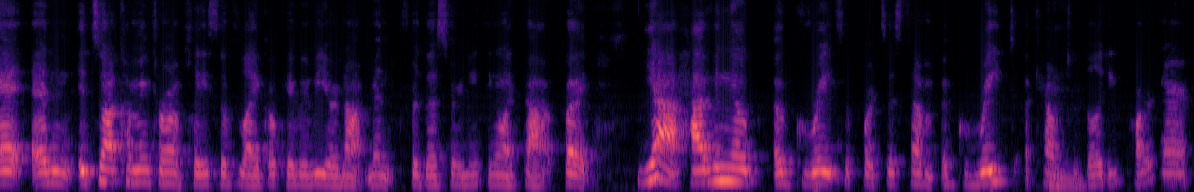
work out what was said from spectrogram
and, and it's not coming from a place of like okay maybe you're not meant for this or anything like that but yeah having a, a great support system a great accountability mm-hmm. partner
